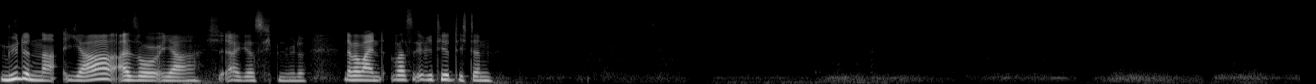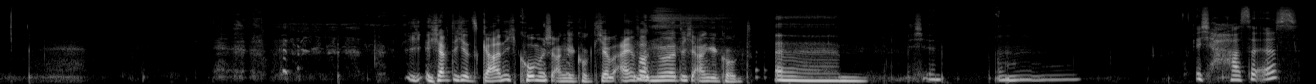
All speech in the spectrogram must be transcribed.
Müde, na ja, also ja, ich, I guess ich bin müde. Aber meint, was irritiert dich denn? Ich, ich habe dich jetzt gar nicht komisch angeguckt. Ich habe einfach nur dich angeguckt. Ähm, mich in, Mm. ich hasse es,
